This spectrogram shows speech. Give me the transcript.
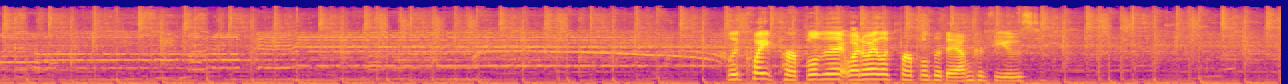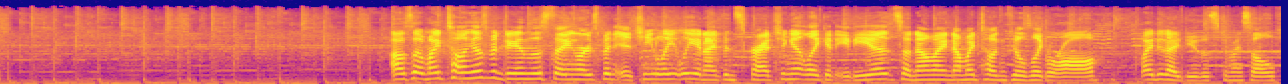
Look quite purple today. Why do I look purple today? I'm confused. Also, my tongue has been doing this thing where it's been itchy lately, and I've been scratching it like an idiot. So now my now my tongue feels like raw. Why did I do this to myself?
